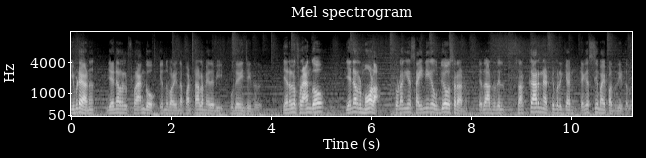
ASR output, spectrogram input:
ഇവിടെയാണ് ജനറൽ ഫ്രാങ്കോ എന്ന് പറയുന്ന പട്ടാള മേധാവി ഉദയം ചെയ്യുന്നത്. ജനറൽ ഫ്രാങ്കോ ജനറൽ മോള തുടങ്ങിയ സൈനിക ഉദ്യോഗസ്ഥരാണ് യഥാർത്ഥത്തിൽ സർക്കാരിനെ അട്ടിമറിക്കാൻ രഹസ്യമായി പദ്ധതിയിട്ടത്.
